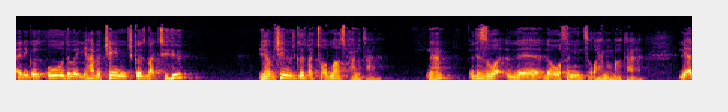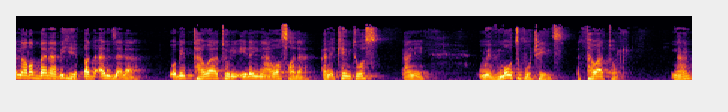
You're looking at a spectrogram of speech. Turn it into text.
and it goes all the way. You have a chain which goes back to who? You have a chain which goes back to Allah subhanahu wa ta'ala. نعم? But this is what the, the author means, رحمه الله تعالى. لأن ربنا به قد أنزل وبالتواتر إلينا وصل and it came to us يعني with multiple chains التواتر نعم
